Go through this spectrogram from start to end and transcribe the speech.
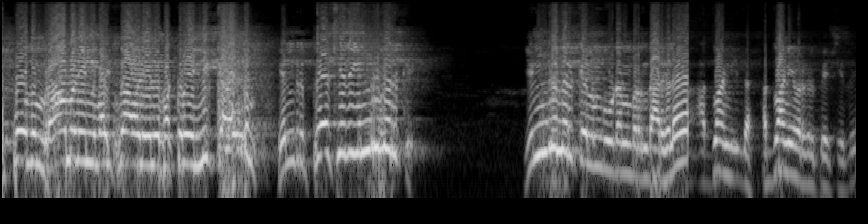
எப்போதும் ராமனின் வைஷ்ணாவளியின் பக்கமே நிற்க வேண்டும் என்று பேசியது இன்றும் இருக்கு. இன்றும் இருக்கு என்று உடன் பிறந்தார்களே அத்வானி இல்ல, அத்வானி அவர்கள் பேசியது.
